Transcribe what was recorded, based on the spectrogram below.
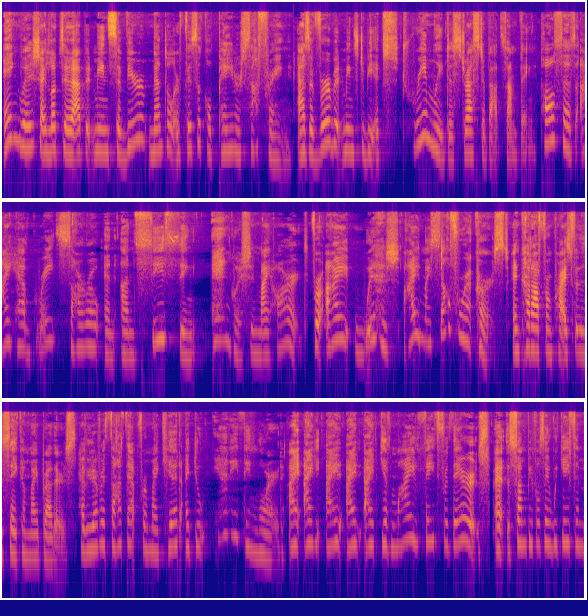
Anguish, I looked it up, it means severe mental or physical pain or suffering. As a verb, it means to be extremely distressed about something. Paul says, I have great sorrow and unceasing anguish in my heart. For I wish I myself were accursed and cut off from Christ for the sake of my brothers. Have you ever thought that for my kid? I'd do anything, Lord. I, I, I, I, I'd give my faith for theirs. Uh, some people say we gave them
